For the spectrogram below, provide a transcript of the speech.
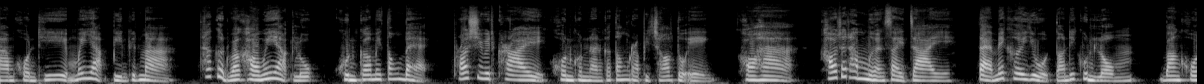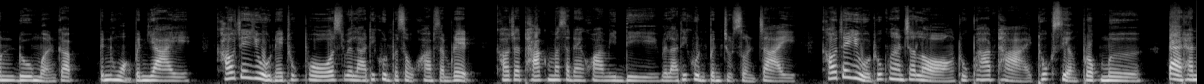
ตามคนที่ไม่อยากปีนขึ้นมา ถ้าเกิดว่าเขาไม่อยากลุก คุณก็ไม่ต้องแบก ราะชีวิตใคร คนคนนั้นก็ต้องรับผิดชอบตัวเอง ข้อ 5 เขาจะทำเหมือนใส่ใจ แต่ไม่เคยอยู่ตอนที่คุณล้ม บางคนดูเหมือนกับเป็นห่วงเป็นใย เขาจะอยู่ในทุกโพสต์ เวลาที่คุณประสบความสำเร็จ เขาจะทักมาแสดงความยินดี เวลาที่คุณเป็นจุดสนใจ เขาจะอยู่ทุกงานฉลอง ทุกภาพถ่าย ทุกเสียงปรบมือ แต่ทัน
